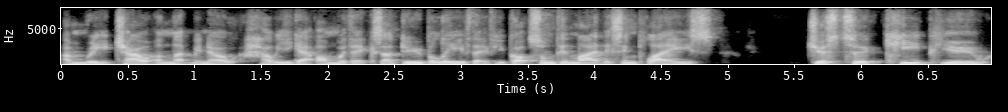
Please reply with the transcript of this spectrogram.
and reach out and let me know how you get on with it. Because I do believe that if you've got something like this in place, just to keep you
